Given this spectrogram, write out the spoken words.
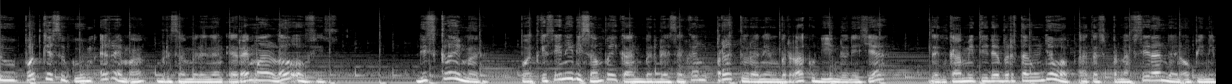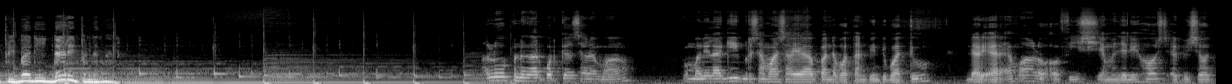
to Podcast Hukum RMA bersama dengan RMA Law Office. Disclaimer, podcast ini disampaikan berdasarkan peraturan yang berlaku di Indonesia dan kami tidak bertanggung jawab atas penafsiran dan opini pribadi dari pendengar. Halo pendengar podcast RMA, kembali lagi bersama saya Pandapatan Pintu Batu dari RMA Law Office yang menjadi host episode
